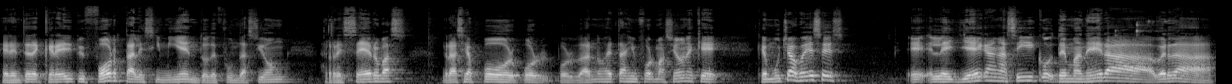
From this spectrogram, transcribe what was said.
gerente de crédito y fortalecimiento de Fundación Reservas. Gracias por, por, darnos estas informaciones que, que muchas veces eh, le llegan así de manera, ¿verdad?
